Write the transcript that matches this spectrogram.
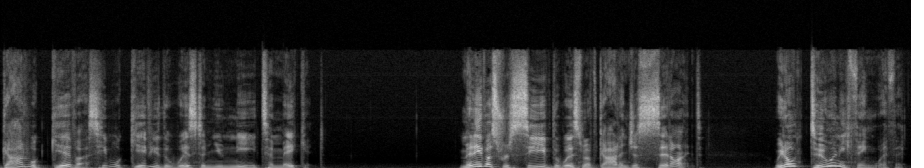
God will give us, He will give you the wisdom you need to make it. Many of us receive the wisdom of God and just sit on it. We don't do anything with it.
